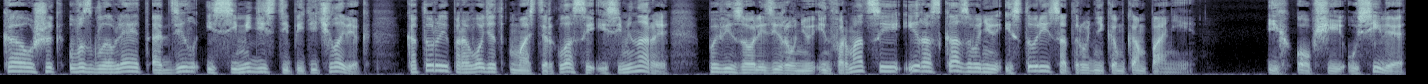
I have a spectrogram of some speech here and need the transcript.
Каушек возглавляет отдел из 75 человек, которые проводят мастер-классы и семинары по визуализированию информации и рассказыванию историй сотрудникам компании — их общие усилия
